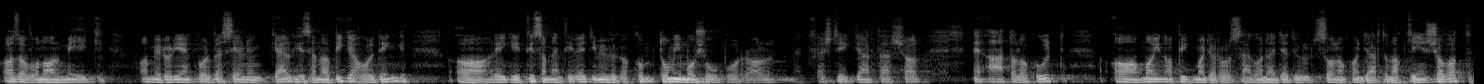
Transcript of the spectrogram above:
az a vonal még, amiről ilyenkor beszélnünk kell, hiszen a Bige Holding, a régi Tiszamenti vegyi művek a Tomi mosóporral, meg festékgyártással átalakult. A mai napig Magyarországon egyedül Szolnokon gyártanak kénsavat,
